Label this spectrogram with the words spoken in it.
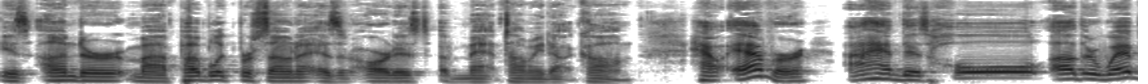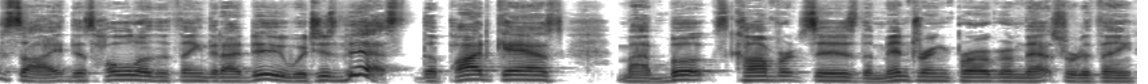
is under my public persona as an artist of matttommey.com. However, I have this whole other website, this whole other thing that I do, which is this the podcast, my books, conferences, the mentoring program, that sort of thing.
